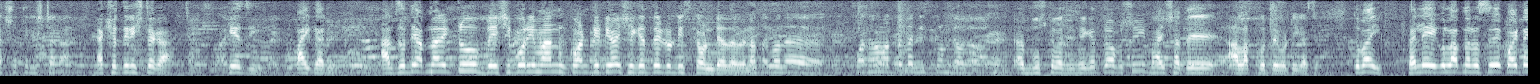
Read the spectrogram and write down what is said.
একশো তিরিশ টাকা। একশো তিরিশ টাকা। কেজি পাইকারি। আর যদি আপনার একটু বেশি পরিমাণ কোয়ান্টিটি হয় সেক্ষেত্রে একটু ডিসকাউন্ট দেওয়া যাবে না? মানে কথার মাধ্যমে ডিসকাউন্ট দেওয়া যাবে। বুঝতে পারছি। সেক্ষেত্রে অবশ্যই ভাইয়ের সাথে আলাপ করতে হবে ঠিক আছে। তো ভাই তাহলে এগুলো আপনার হচ্ছে কয়টা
